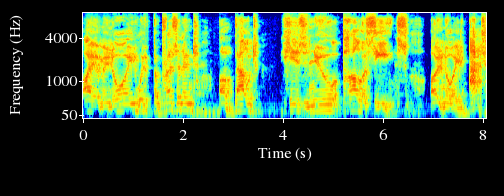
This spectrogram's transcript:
I am annoyed with the president about his new policies. Annoyed at,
